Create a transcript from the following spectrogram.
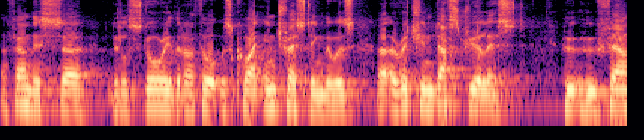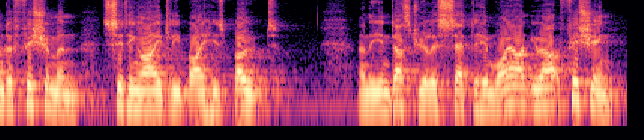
I found this uh, little story that I thought was quite interesting. There was a rich industrialist who, who found a fisherman sitting idly by his boat. And the industrialist said to him, Why aren't you out fishing?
